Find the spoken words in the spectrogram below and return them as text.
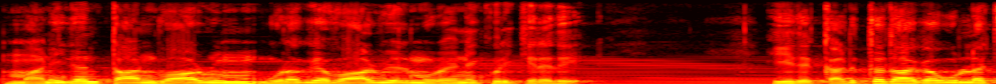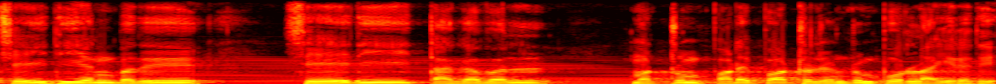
மனிதன் தான் வாழும் உலக வாழ்வியல் முறையினை குறிக்கிறது. இதற்கு அடுத்ததாக உள்ள செய்தி என்பது செய்தி தகவல் மற்றும் படைப்பாற்றல் என்றும் பொருளாகிறது.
